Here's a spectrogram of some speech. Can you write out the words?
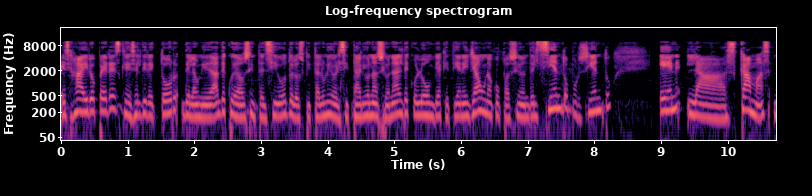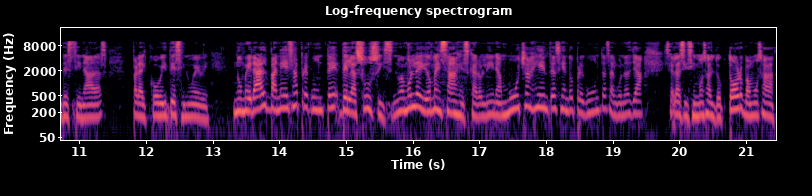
Es Jairo Pérez, que es el director de la Unidad de Cuidados Intensivos del Hospital Universitario Nacional de Colombia, que tiene ya una ocupación del 100% en las camas destinadas para el COVID-19. Numeral, Vanessa, pregunte de las UCIs. No hemos leído mensajes, Carolina. Mucha gente haciendo preguntas, algunas ya se las hicimos al doctor. Vamos a,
